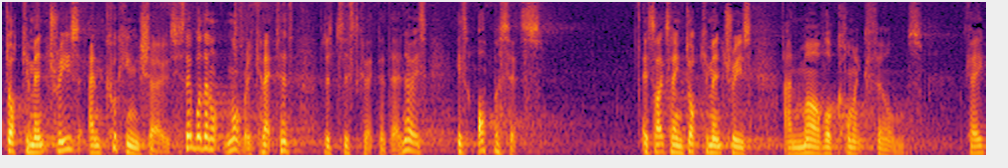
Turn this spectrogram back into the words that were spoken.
documentaries and cooking shows. You say, well, they're not, not really connected, just disconnected there. No, it's, it's opposites. It's like saying documentaries and Marvel comic films. Okay?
